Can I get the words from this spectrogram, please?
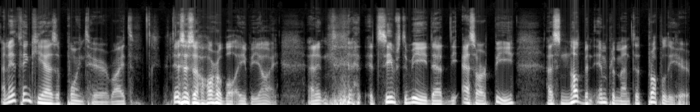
And I think he has a point here, right? This is a horrible API, and it, it seems to me that the SRP has not been implemented properly here.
